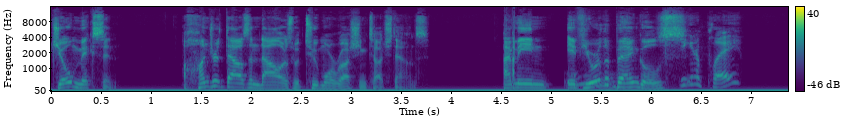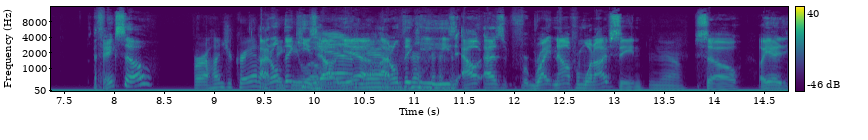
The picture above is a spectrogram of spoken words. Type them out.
Joe Mixon, hundred thousand dollars with two more rushing touchdowns. I mean, if you're the Is Bengals, he gonna play? I think so. For a hundred grand, I, I don't think, he he's will. out. Yeah. Yeah, Yeah. I don't think he, he's out as for right now from what I've seen. Yeah. So, oh yeah.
